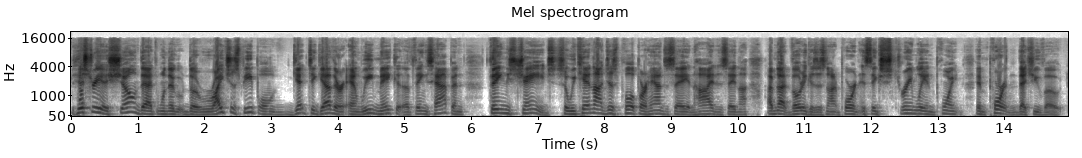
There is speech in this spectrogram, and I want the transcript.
history has shown that when the the righteous people get together and we make uh, things happen, things change. So we cannot just pull up our hands and say and hide and say, "No, I'm not voting because it's not important." It's extremely important important that you vote.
